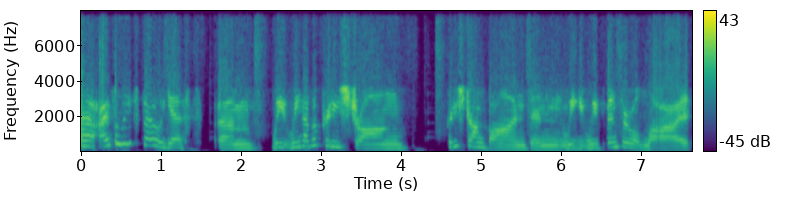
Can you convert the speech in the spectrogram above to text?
Uh, I believe so. Yes, um, we we have a pretty strong, pretty strong bond, and we we've been through a lot,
